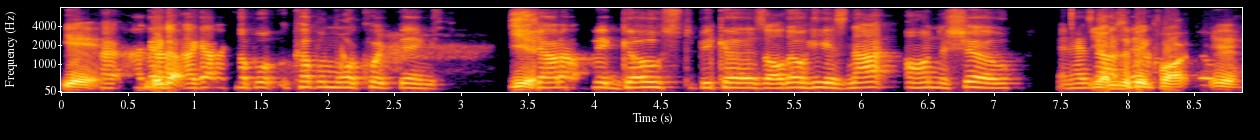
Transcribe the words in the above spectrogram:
Yeah. I, I got. I got a couple a couple more quick things. Yeah. Shout out Big Ghost because although he is not on the show and has Yeah, not He's a been big part. the show, Yeah.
